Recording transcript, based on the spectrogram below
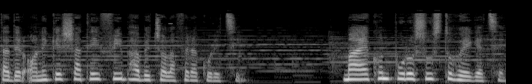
তাদের অনেকের সাথেই ফ্রিভাবে চলাফেরা করেছি। মা এখন পুরো সুস্থ হয়ে গেছে।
